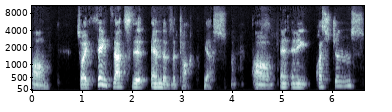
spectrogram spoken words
Um, so I think that's the end of the talk. Yes. Uh, any questions?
